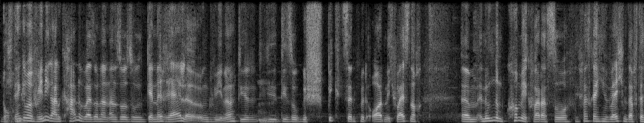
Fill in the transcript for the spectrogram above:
doch ich denke nicht. immer weniger an Karneval, sondern an so, so Generäle irgendwie, ne? Die, die, mhm. die so gespickt sind mit Orden. Ich weiß noch, ähm, in irgendeinem Comic war das so, ich weiß gar nicht in welchem, da, da,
